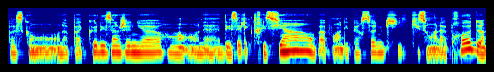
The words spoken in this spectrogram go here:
parce qu'on n'a pas que des ingénieurs, on a des électriciens, on va avoir des personnes qui, sont à la prod.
